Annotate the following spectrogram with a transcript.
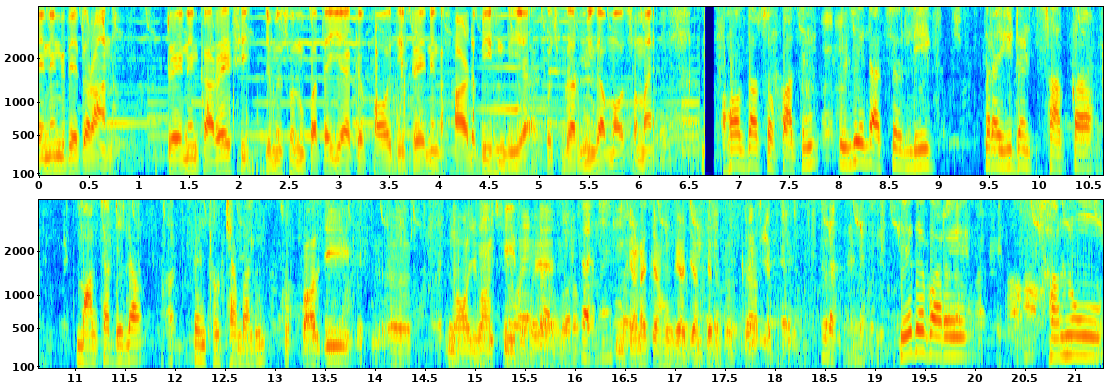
ਟ੍ਰੇਨਿੰਗ ਦੇ ਦੌਰਾਨ ਟ੍ਰੇਨਿੰਗ ਕਰ ਰਹੇ ਸੀ ਜਿਵੇਂ ਤੁਹਾਨੂੰ ਪਤਾ ਹੀ ਹੈ ਕਿ ਫੌਜ ਦੀ ਟ੍ਰੇਨਿੰਗ ਹਾਰਡ ਵੀ ਹੁੰਦੀ ਹੈ ਕੁਝ ਗਰਮੀ ਦਾ ਮੌਸਮ ਹੈ ਹੌਲਦਾਰ ਸੁਖਪਾਲ ਸਿੰਘ ਇੰਡੀਅਨ ਐਕਸਰ ਲੀਗ ਪ੍ਰੈਜ਼ੀਡੈਂਟ ਸਾਬਕਾ ਮਾਨਸਾ ਜ਼ਿਲ੍ਹਾ ਪਿੰਡ ਠੋਠਿਆਂ ਵਾਲੀ ਸੁਖਪਾਲ ਜੀ ਅਹ, ਨੌਜਵਾਨ ਸ਼ਹੀਦ ਹੋਇਆ ਹੈ। ਕੀ ਕਹਿਣਾ ਚਾਹੋਗੇ ਅੱਜ ਅੰਤਿਮ ਸੰਸਕਾਰ ਬਾਰੇ? ਇਹਦੇ ਬਾਰੇ ਸਾਨੂੰ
